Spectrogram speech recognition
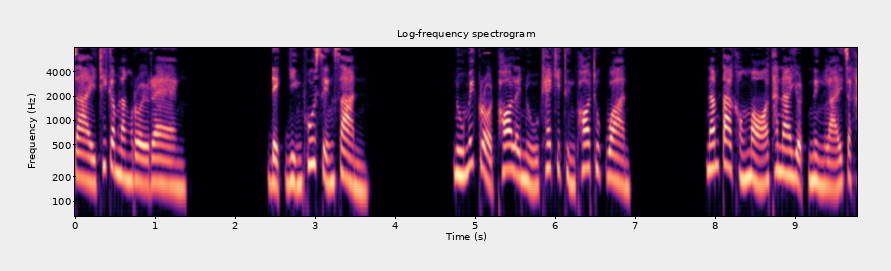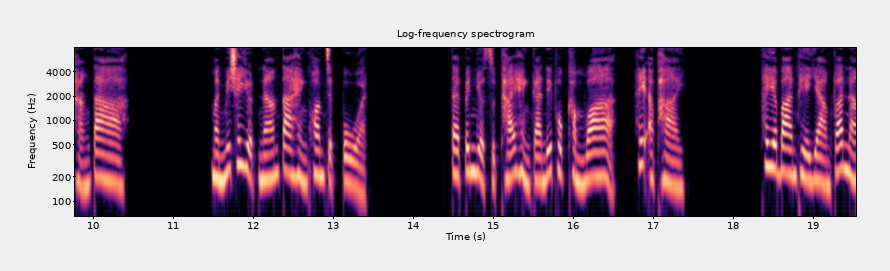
ใจที่กำลังโรยแรง เด็กหญิงพูดเสียงสั่น หนูไม่โกรธพ่อเลยหนูแค่คิดถึงพ่อทุกวัน น้ำตาของหมอธนาหยดหนึ่งไหลจากหางตา มันไม่ใช่หยดน้ำตาแห่งความเจ็บปวด แต่เป็นหยดสุดท้ายแห่งการได้พบคำว่า ให้อภัย พยาบาลพยายามกลั้นน้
